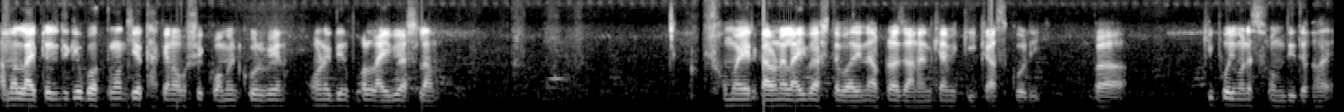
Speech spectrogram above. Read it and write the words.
আমার লাইভটা যদি কেউ বর্তমান কে থাকেন, অবশ্যই কমেন্ট করবেন। অনেকদিন পর লাইভে আসলাম। সময়ের কারণে লাইভে আসতে পারি না। আপনারা জানেন কি আমি কি কাজ করি বা কি পরিমাণে শ্রম দিতে হয়।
